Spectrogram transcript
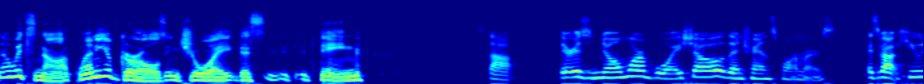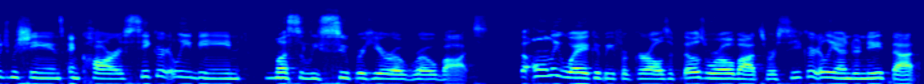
No, it's not. Plenty of girls enjoy this thing. Stop. There is no more boy show than Transformers. It's about huge machines and cars secretly being muscly superhero robots. The only way it could be for girls if those robots were secretly underneath that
